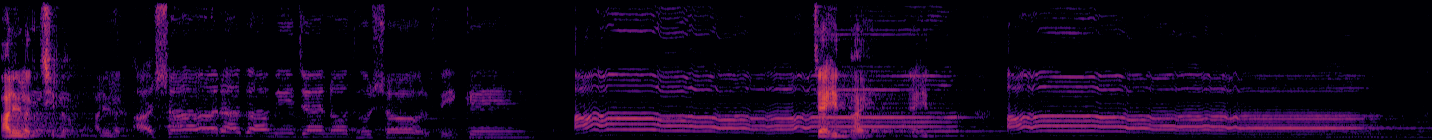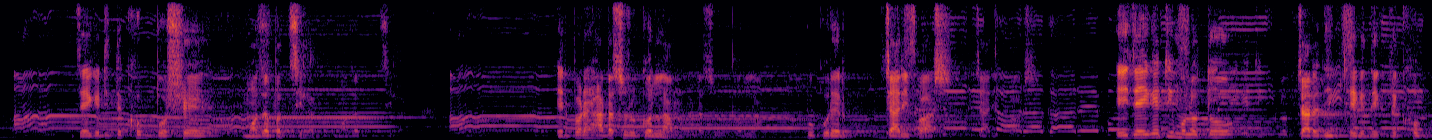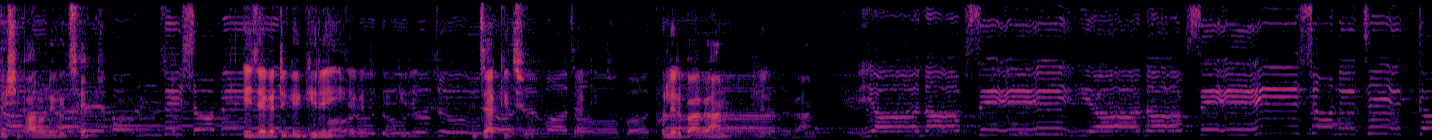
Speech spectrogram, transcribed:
ভালো লাগছিল। আশার আগামী যেন ধূসর ফিকে। জাহিদ ভাই। জায়গাটিতে খুব বসে মজা পাচ্ছিলাম। এরপরে হাঁটা শুরু করলাম। পুকুরের চারিপাশ। এই জায়গাটি মূলত চারিদিক থেকে দেখতে খুব বেশি ভালো লেগেছে। এই জায়গাটিকে ঘিরেই যা কিছু, ফুলের বাগান।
